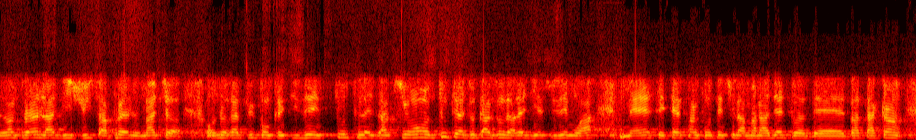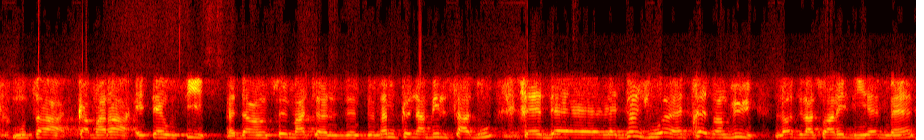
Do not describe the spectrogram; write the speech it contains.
l'entraîneur l'a dit juste après le match, on aurait pu concrétiser toutes les actions, toutes les occasions, j'allais dire, excusez-moi, mais c'était sans compter sur la manadette des attaquants. Moussa Kamara était aussi dans ce match, de même que Nabil Sadou, c'est les deux joueurs très en vue lors de la soirée d'hier, mais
